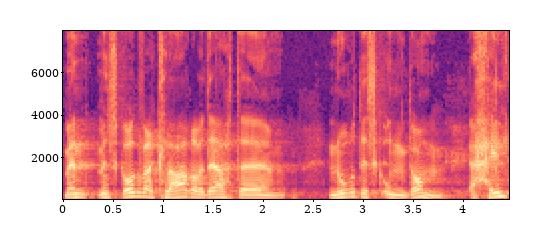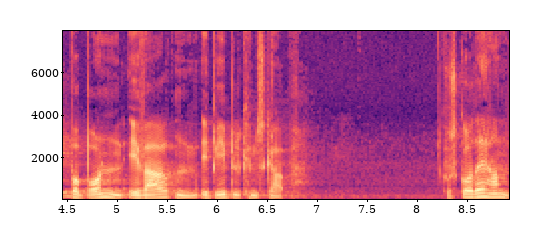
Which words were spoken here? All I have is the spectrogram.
Men vi skal også være klar over det at uh, nordisk ungdom er helt på bånn i verden i bibelkunnskap. Hvordan går det an?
